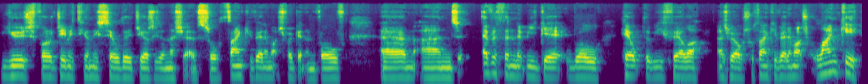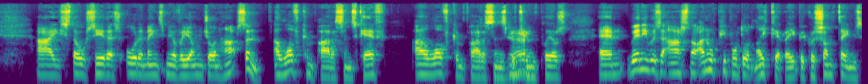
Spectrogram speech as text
use for Jamie Tierney's Sell the Jerseys initiative. So thank you very much for getting involved. Um, and everything that we get will help the wee fella as well. So thank you very much. Lanky, I still say this, all reminds me of a young John Hartson. I love comparisons, Kev. I love comparisons Yeah. between players. Um, when he was at Arsenal, I know people don't like it, right? Because sometimes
